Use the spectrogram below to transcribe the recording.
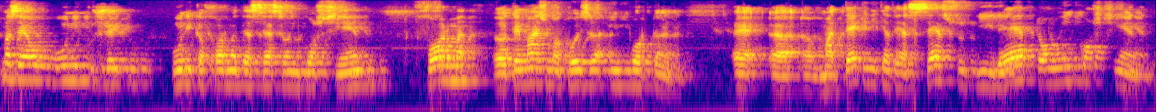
mas é o único jeito, única forma de acesso ao inconsciente. Forma, uh, tem mais uma coisa importante é, é, uma técnica de acesso direto ao inconsciente.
